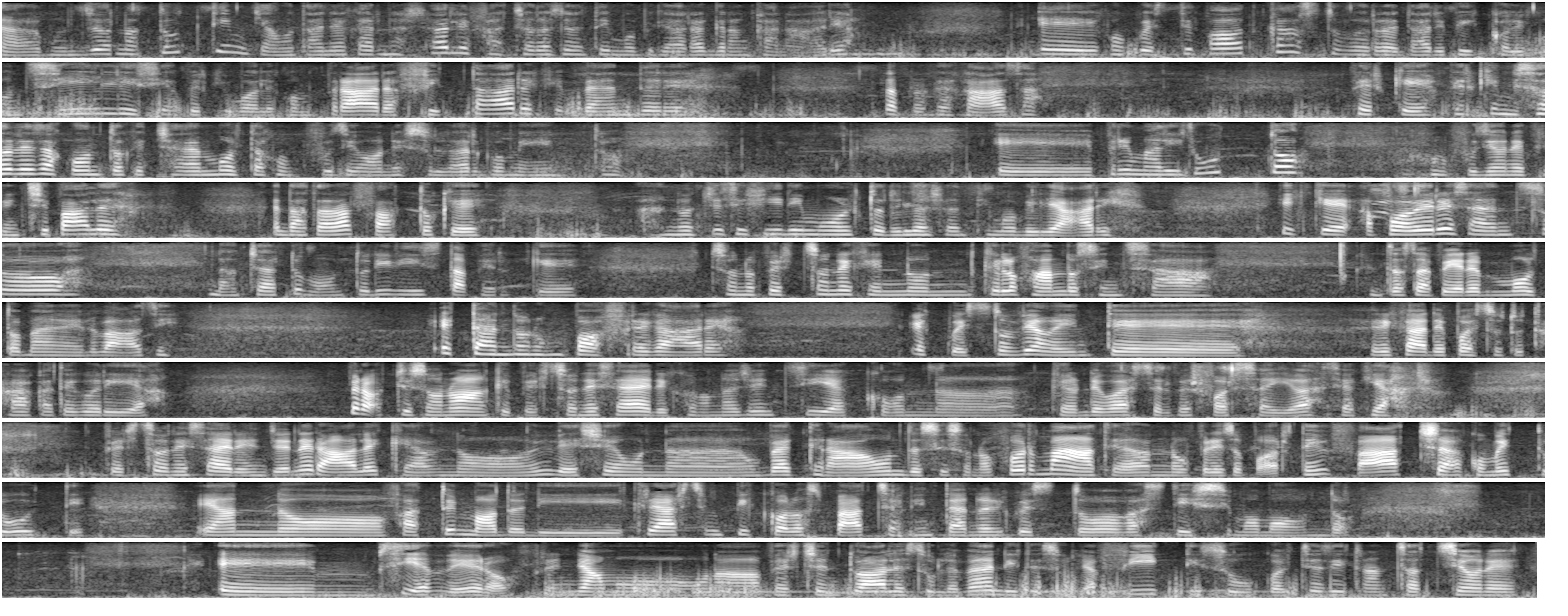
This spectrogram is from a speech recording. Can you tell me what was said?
Eh, buongiorno a tutti, mi chiamo Tania Carnasciali e faccio l'agente immobiliare a Gran Canaria e con questi podcast vorrei dare piccoli consigli sia per chi vuole comprare, affittare che vendere la propria casa. Perché? Perché mi sono resa conto che c'è molta confusione sull'argomento. E prima di tutto, la confusione principale è data dal fatto che non ci si fidi molto degli agenti immobiliari il che può avere senso da un certo punto di vista perché ci sono persone che, non, che lo fanno senza, senza sapere molto bene le basi e tendono un po' a fregare. E questo ovviamente ricade poi su tutta la categoria però ci sono anche persone serie con un'agenzia con, che non devo essere per forza io, eh, sia chiaro persone serie in generale che hanno invece un, un background, si sono formate, hanno preso porte in faccia come tutti e hanno fatto in modo di crearsi un piccolo spazio all'interno di questo vastissimo mondo. E sì, è vero, prendiamo una percentuale sulle vendite, sugli affitti, su qualsiasi transazione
